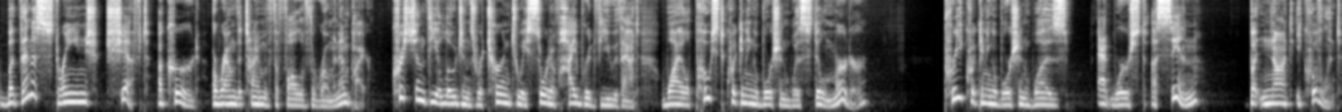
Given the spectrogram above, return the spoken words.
But then a strange shift occurred around the time of the fall of the Roman Empire. Christian theologians returned to a sort of hybrid view that, while post quickening abortion was still murder, Pre quickening abortion was, at worst, a sin, but not equivalent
